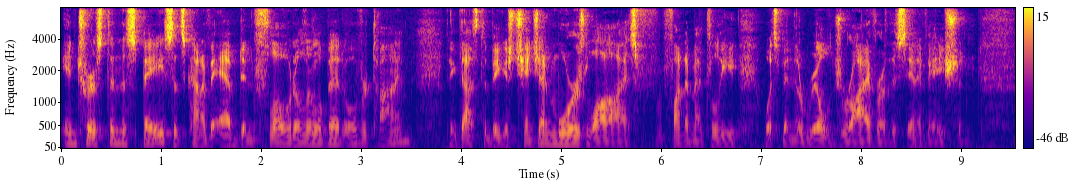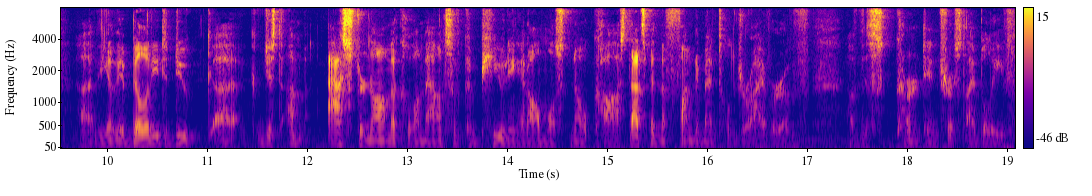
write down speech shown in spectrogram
interest in the space. It's kind of ebbed and flowed a little bit over time. I think that's the biggest change. And Moore's law is fundamentally what's been the real driver of this innovation. Uh, you know, the ability to do uh, just um, astronomical amounts of computing at almost no cost. That's been the fundamental driver of of this current interest, I believe.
